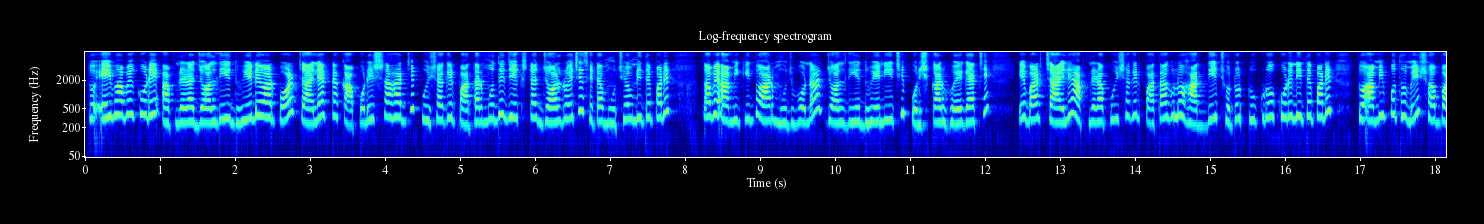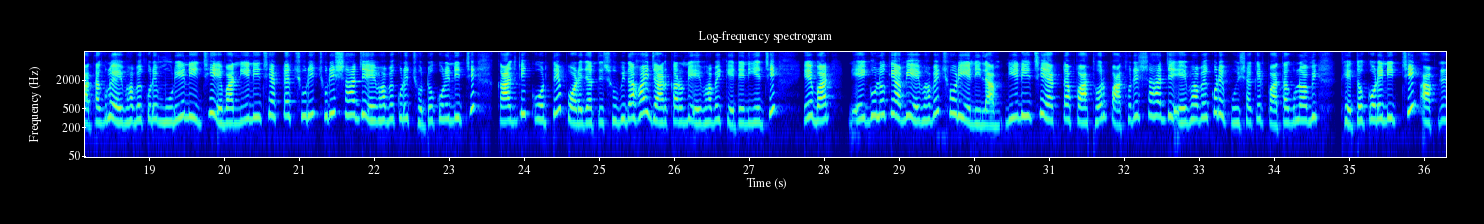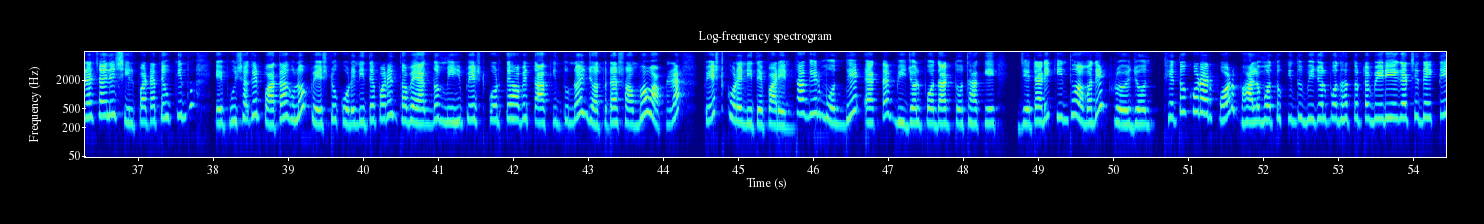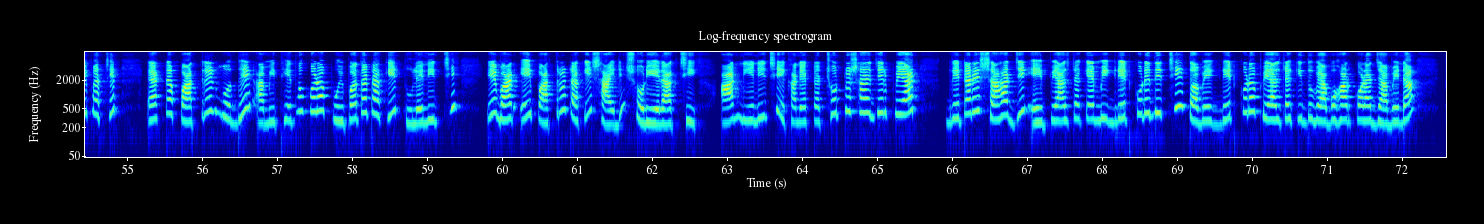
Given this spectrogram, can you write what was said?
তো এইভাবে করে আপনারা জল দিয়ে ধুয়ে নেওয়ার পর চাইলে একটা কাপড়ের সাহায্যে পুঁই শাকের পাতার মধ্যে যে এক্সট্রা জল রয়েছে সেটা মুছেও নিতে পারেন। তবে আমি কিন্তু আর মুছবো না, জল দিয়ে ধুয়ে নিয়েছি, পরিষ্কার হয়ে গেছে। এবার চাইলে আপনারা পুঁই শাকের পাতাগুলো হাত দিয়ে ছোট টুকরো করে নিতে পারেন। তো আমি প্রথমে সব পাতাগুলো এইভাবে করে মুড়িয়ে নিয়েছি, এবার নিয়ে নিয়েছি একটা ছুরি। ছুরির সাহায্যে এইভাবে করে ছোট করে নিচ্ছি। কাজটি করতে পরে যাতে সুবিধা হয়, যার কারণে এইভাবে কেটে নিয়েছি। এবার এইগুলোকে আমি এইভাবে ছড়িয়ে নিলাম। নিয়ে নিয়েছি একটা পাথর। পাথরের সাহায্যে এইভাবে করে পুঁইশাকের পাতাগুলো আমি থেতো করে নিচ্ছি। আপনারা চাইলে শিলপাটাতেও কিন্তু এই পুঁইশাকের পাতাগুলো পেস্টও করে নিতে পারেন। তবে একদম মিহি পেস্ট করতে হবে তা কিন্তু নয়, যতটা সম্ভব আপনারা পেস্ট করে নিতে পারেন। শাকের মধ্যে একটা বিজল পদার্থ থাকে, যেটারই কিন্তু আমাদের প্রয়োজন। থেতো করার পর ভালো মতো কিন্তু বিজল পদার্থটা বেরিয়ে গেছে, দেখতেই পাচ্ছেন। একটা পাত্রের মধ্যে আমি থেতো করা পুঁই পাতাটাকে তুলে নিচ্ছি। এবার এই পাত্রটাকে সাইডে সরিয়ে রাখছি। আর নিয়ে নিচ্ছি এখানে একটা ছোট্ট সাহায্যের পেঁয়াজ। গ্রেটারের সাহায্যে এই পেঁয়াজটাকে আমি গ্রেট করে দিচ্ছি। তবে গ্রেট করা পেঁয়াজটা কিন্তু ব্যবহার করা যাবে না।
